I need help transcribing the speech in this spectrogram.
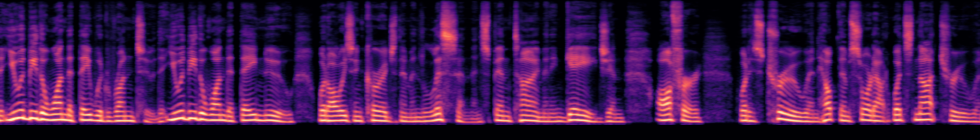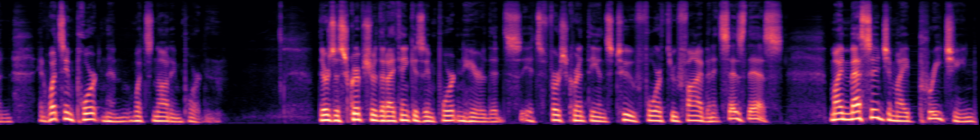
That you would be the one that they would run to, that you would be the one that they knew would always encourage them and listen and spend time and engage and offer what is true and help them sort out what's not true and, and what's important and what's not important. There's a scripture that I think is important here that's it's 1 Corinthians 2, 4 through 5, and it says this My message and my preaching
